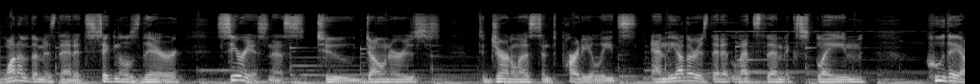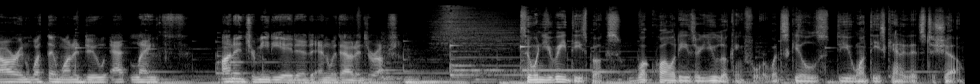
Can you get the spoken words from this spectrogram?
One of them is that it signals their seriousness to donors to journalists and to party elites. And the other is that it lets them explain who they are and what they want to do at length, unintermediated, and without interruption. So, when you read these books, what qualities are you looking for? What skills do you want these candidates to show?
